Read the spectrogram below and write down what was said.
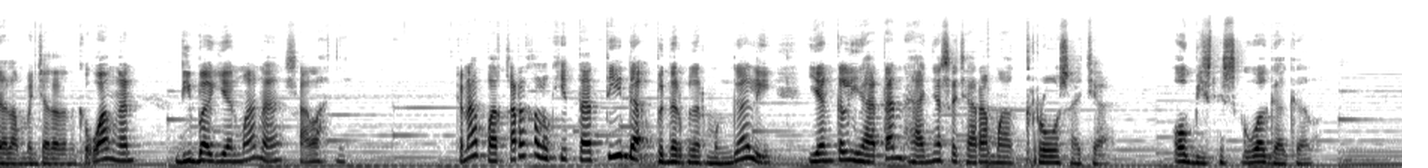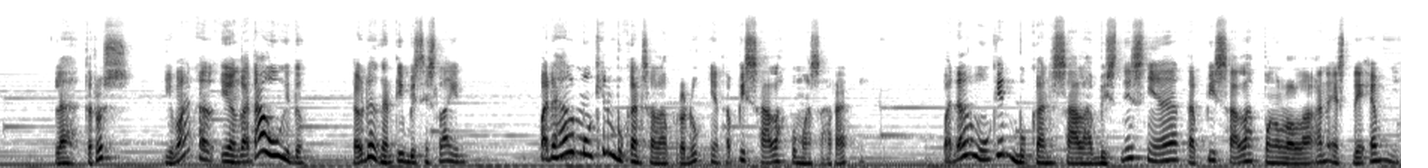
dalam pencatatan keuangan, di bagian mana salahnya. Kenapa? Karena kalau kita tidak benar-benar menggali, yang kelihatan hanya secara makro saja. Oh, bisnis gua gagal. Lah, terus gimana? Ya nggak tahu gitu. Ya udah ganti bisnis lain. Padahal mungkin bukan salah produknya, tapi salah pemasarannya. Padahal mungkin bukan salah bisnisnya, tapi salah pengelolaan SDM-nya.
